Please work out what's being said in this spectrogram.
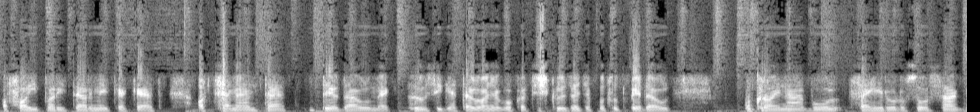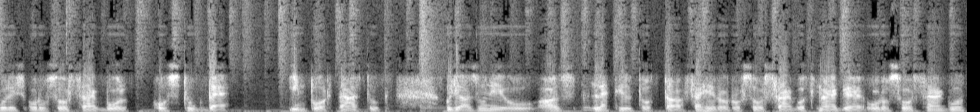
a faipari termékeket, a cementet, például meg hőszigetelő anyagokat is közegyapotot például Ukrajnából, Fehér Oroszországból és Oroszországból hoztuk be importáltuk. Ugye az Unió az letiltotta Fehér Oroszországot meg Oroszországot,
